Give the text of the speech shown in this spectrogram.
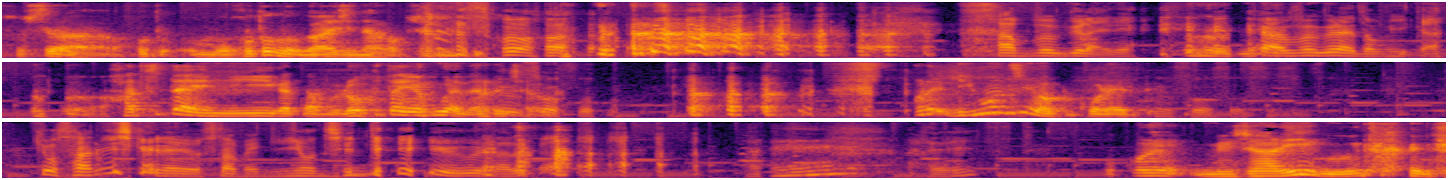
そそしたらほともうほとんど外人になるかもしれない そう。半分ぐらいね。半分ぐらいドミニカ8対2が多分6対4ぐらいになるんちゃそううそうあれ？日本人枠これ？ってそうそうそう。今日3人しかいないよスタメンに日本人っていうなる。あれ？あれ？これメジャーリーグ？とか言って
